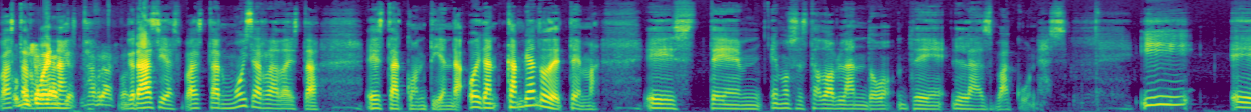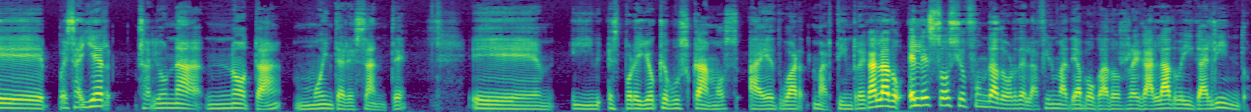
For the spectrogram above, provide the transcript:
Va a pues estar buena. Gracias. gracias, va a estar muy cerrada esta, esta contienda. Oigan, cambiando de tema, este, hemos estado hablando de las vacunas. Y eh, pues ayer salió una nota muy interesante eh, y es por ello que buscamos a Edward Martín Regalado. Él es socio fundador de la firma de abogados Regalado y Galindo.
